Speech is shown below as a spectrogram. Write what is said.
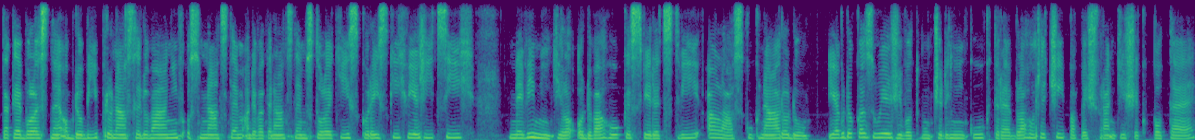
Také bolestné období pro následování v 18. a 19. století z korejských věřících nevymítilo odvahu ke svědectví a lásku k národu, jak dokazuje život mučedníků, které blahořečí papež František poté,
